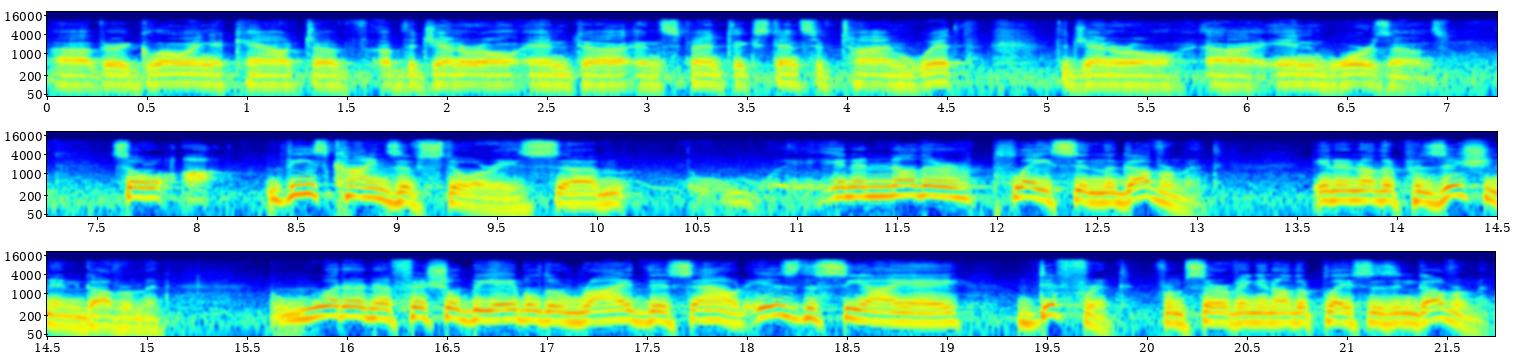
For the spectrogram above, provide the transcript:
uh, very glowing account of, of the general, and uh, and spent extensive time with the general in war zones. So these kinds of stories, um, in another place in the government, in another position in government, would an official be able to ride this out? Is the CIA different from serving in other places in government?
